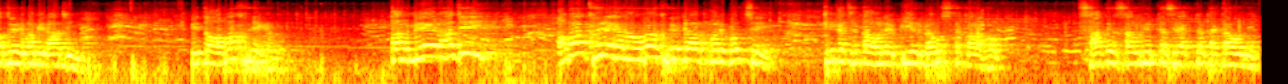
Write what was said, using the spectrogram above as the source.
অতএব আমি রাজি। পিতা অবাক হয়ে গেল। তার মেয়ে রাজি? অবাক হয়ে গেল, অবাক হয়ে যাওয়ার পরে বলছে, ঠিক আছে, তাহলে বিয়ের ব্যবস্থা করা হোক। সাথে সালমির কাছে একটা টাকাও নেই।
